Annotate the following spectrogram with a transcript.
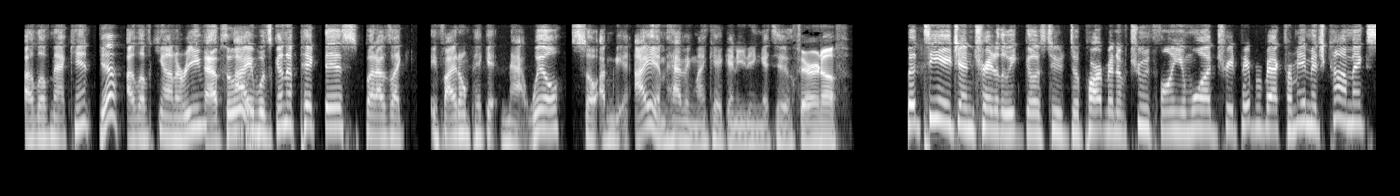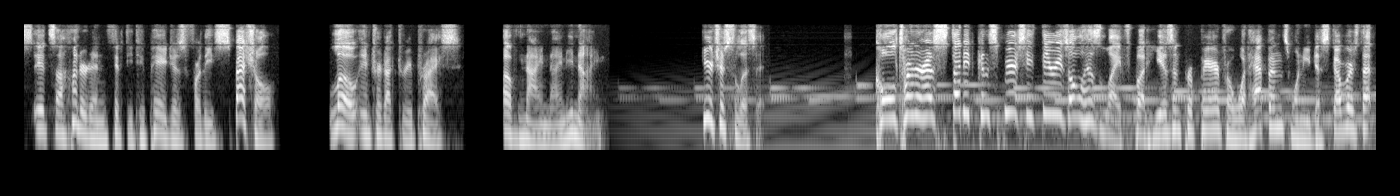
I love Matt Kindt. Yeah. I love Keanu Reeves. Absolutely. I was gonna pick this, but I was like, if I don't pick it, Matt will. So I'm I am having my cake and eating it too. Fair enough. The THN trade of the week goes to Department of Truth Volume 1 trade paperback from Image Comics. It's 152 pages for the special low introductory price of $9.99. Here's your solicit. Cole Turner has studied conspiracy theories all his life, but he isn't prepared for what happens when he discovers that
